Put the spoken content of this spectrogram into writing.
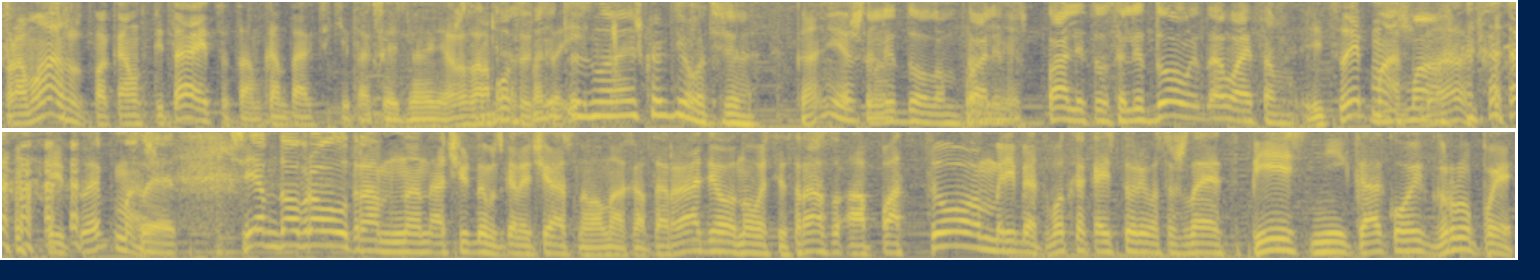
промажут, пока он впитается, там контактики, так сказать, разработаются. Смотри, ты и- знаешь, как делать все. Конечно. Солидолом. Палец, палец у солидол и давай там. И цепь маш, Ма. да? И цепь маш. Цепь. Всем доброго утра. На Очередной музыкальный час на волнах Авторадио. Новости сразу. А потом, ребят, вот какая история вас ожидает. Песни какой группы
